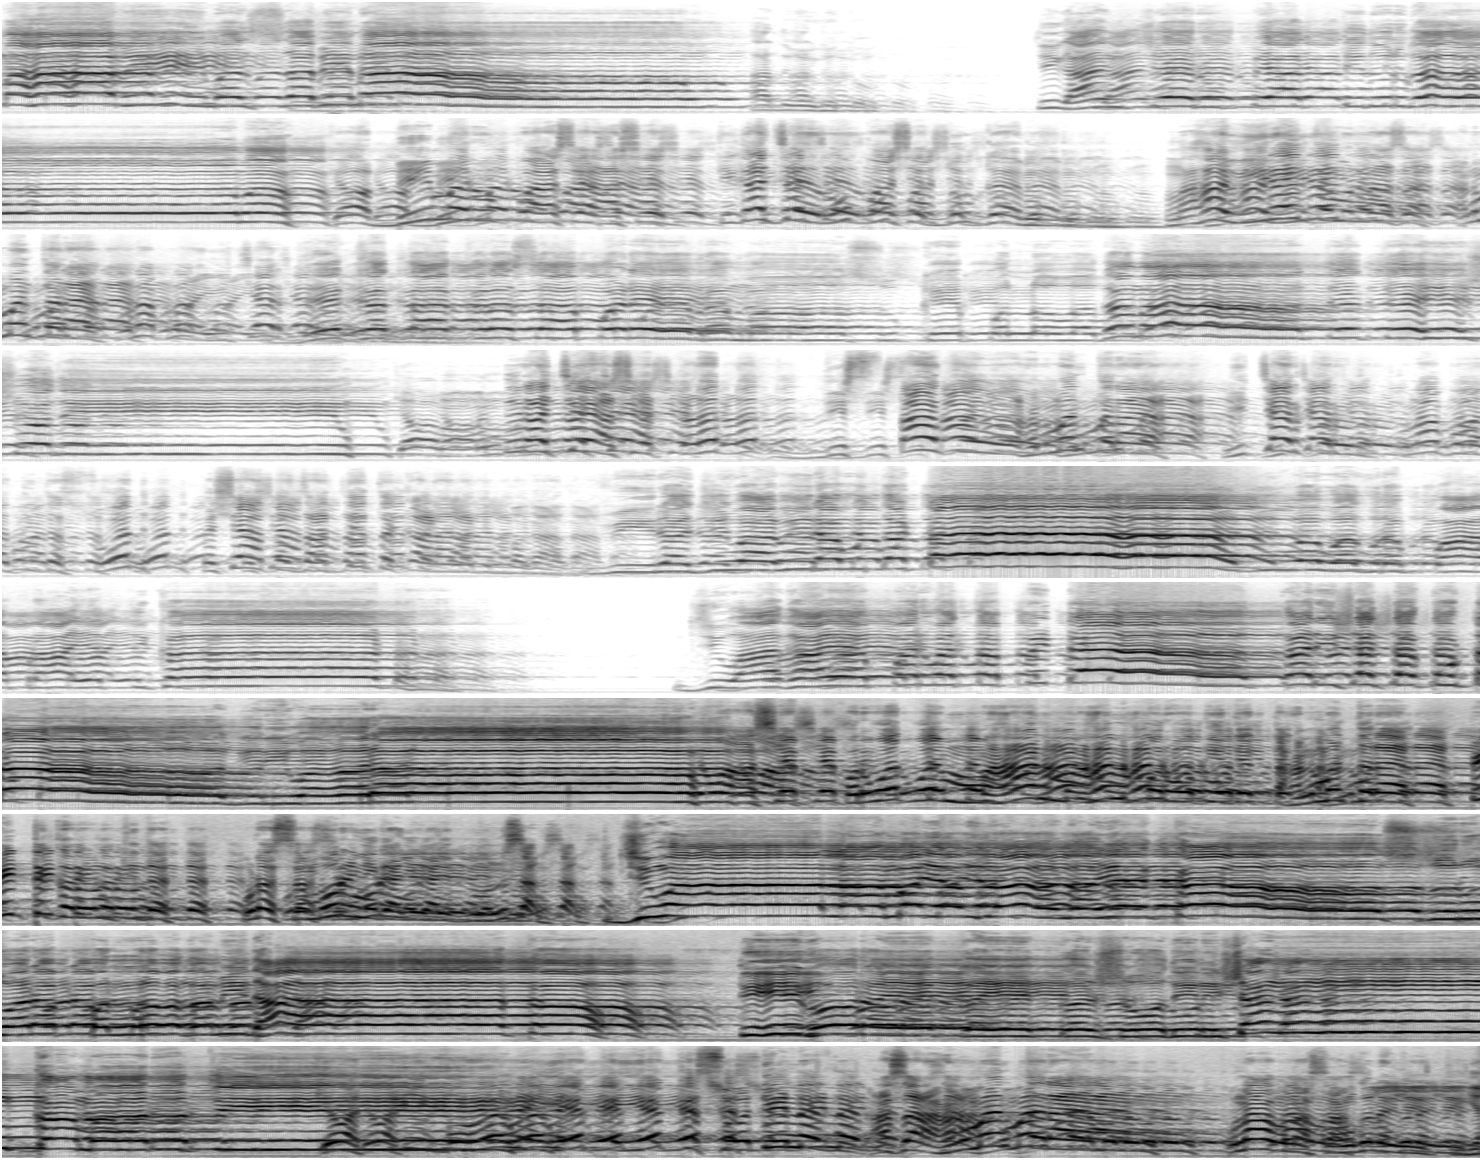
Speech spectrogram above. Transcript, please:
महाभीम सभिमा। अर्धवेळ घेतो. तिघांचे रूपे अति दुर्गम भीम रूप असे असे तिघाचे रूप असे दुर्ग महावीर आहेत म्हणून असं हनुमंतराय? पुन्हा पुन्हा विचार कर. एकता कळसा पडे ब्रह्म सुखे पल्लव गमा तेही शोधी। मंदिराचे असे कळत दिसतात हनुमंतराय विचार करून पुन्हा पुन्हा तिथं शोध कसे आता जाते तर काढायला लागेल बघा. वीर जीवा वीरा उदट जीव वज्र प्राय तिखट जीवा गाय पर्वत पिट कुट गिरीवर. असे पर्वत महान महान पर्वत येते हनुमंतराय पिट्ट करून तिथं पुढे समोर निघालेले आहेत म्हणून सांग जीवा सुरवर पल्लव गमी धाक. ती घोर एक एक शोधिन शंक मारुती एक एक शोधीन असा हनुमंतराय म्हणून पुन्हा पुन्हा सांगू लागले.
